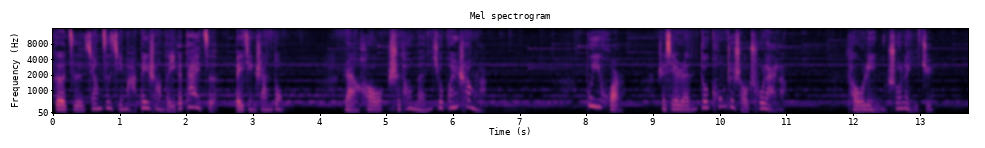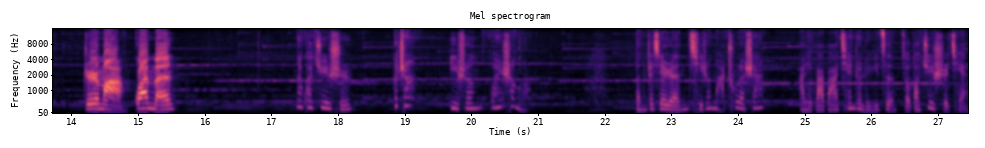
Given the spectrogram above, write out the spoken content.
各自将自己马背上的一个袋子背进山洞。然后石头门就关上了。不一会儿，这些人都空着手出来了。头领说了一句：“芝麻，关门。”那块巨石咯嚓一声关上了。等这些人骑着马出了山，阿里巴巴牵着驴子走到巨石前，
